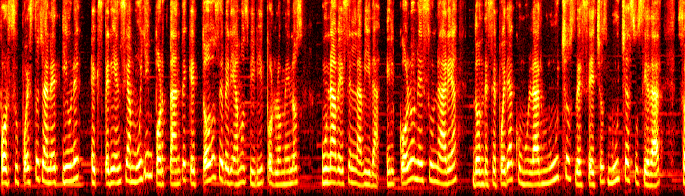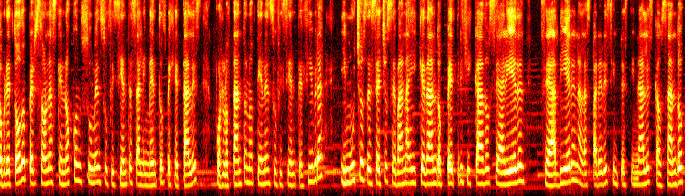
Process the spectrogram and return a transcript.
Por supuesto, Janet, y una experiencia muy importante que todos deberíamos vivir por lo menos una vez en la vida. El colon es un área donde se puede acumular muchos desechos, mucha suciedad, sobre todo personas que no consumen suficientes alimentos vegetales, por lo tanto no tienen suficiente fibra y muchos desechos se van ahí quedando petrificados, se adhieren, se adhieren a las paredes intestinales causando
